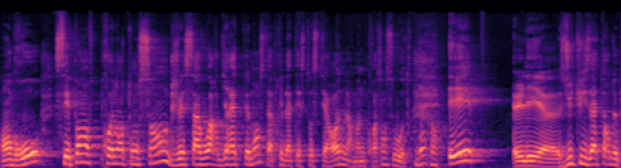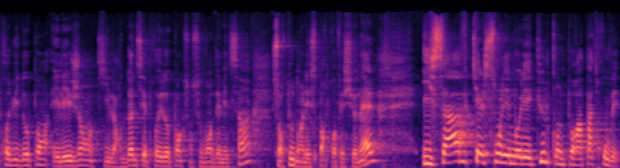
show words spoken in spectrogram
En gros, c'est pas en prenant ton sang que je vais savoir directement si tu as pris de la testostérone, l'hormone de croissance ou autre. D'accord. Et les euh, utilisateurs de produits dopants et les gens qui leur donnent ces produits dopants, qui sont souvent des médecins, surtout dans les sports professionnels, ils savent quelles sont les molécules qu'on ne pourra pas trouver.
